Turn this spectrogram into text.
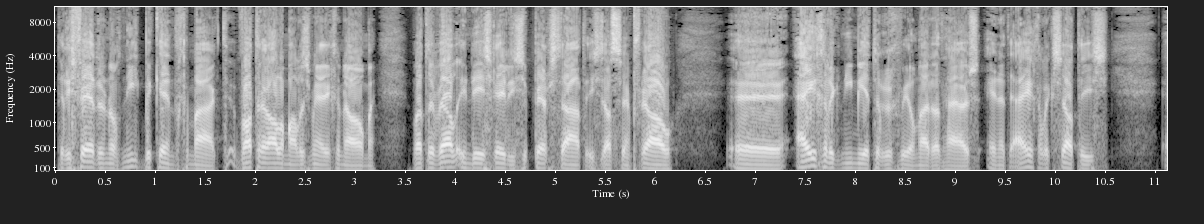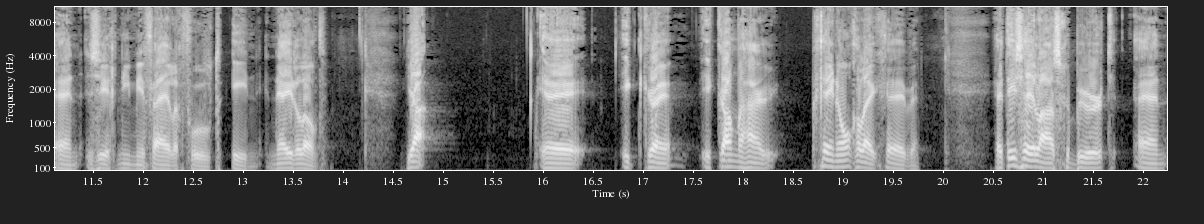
Er is verder nog niet bekendgemaakt wat er allemaal is meegenomen. Wat er wel in de Israëlische pers staat, is dat zijn vrouw uh, eigenlijk niet meer terug wil naar dat huis. En het eigenlijk zat is en zich niet meer veilig voelt in Nederland. Ja, uh, ik, uh, ik kan haar geen ongelijk geven. Het is helaas gebeurd en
